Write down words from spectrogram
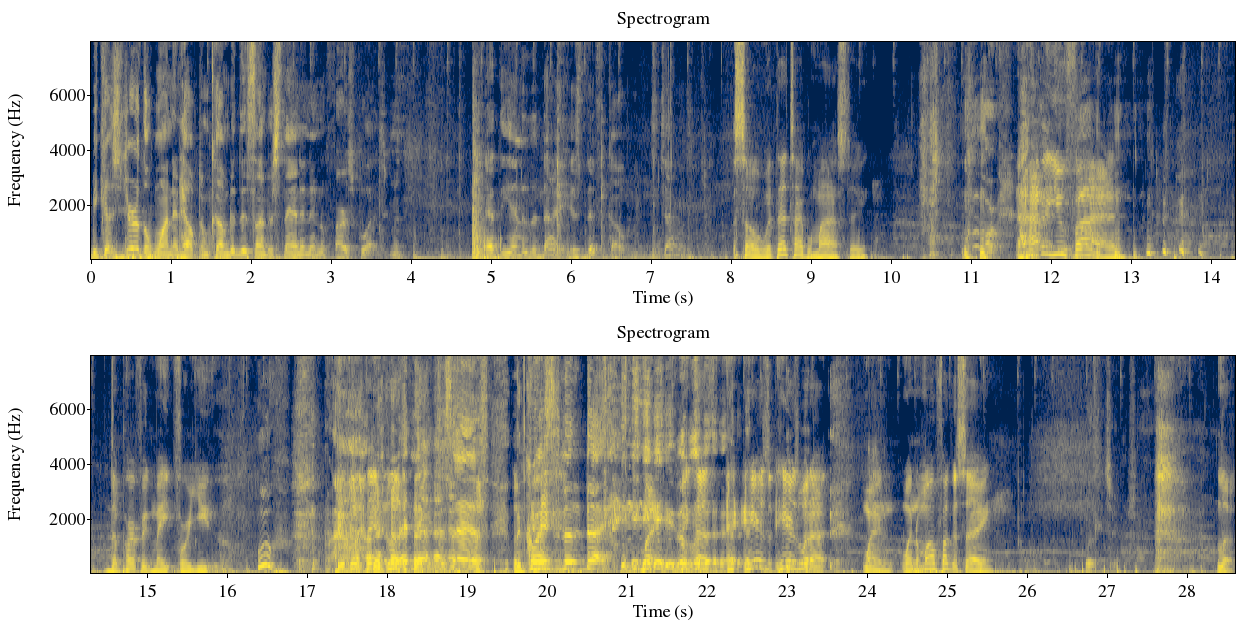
because you're the one that helped them come to this understanding in the first place, man. At the end of the day, it's difficult. It's challenging. So with that type of mind state, how do you find the perfect mate for you? Because that, look, That nigga just asked the question of the day. because here's here's what I when when the motherfucker say, look,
